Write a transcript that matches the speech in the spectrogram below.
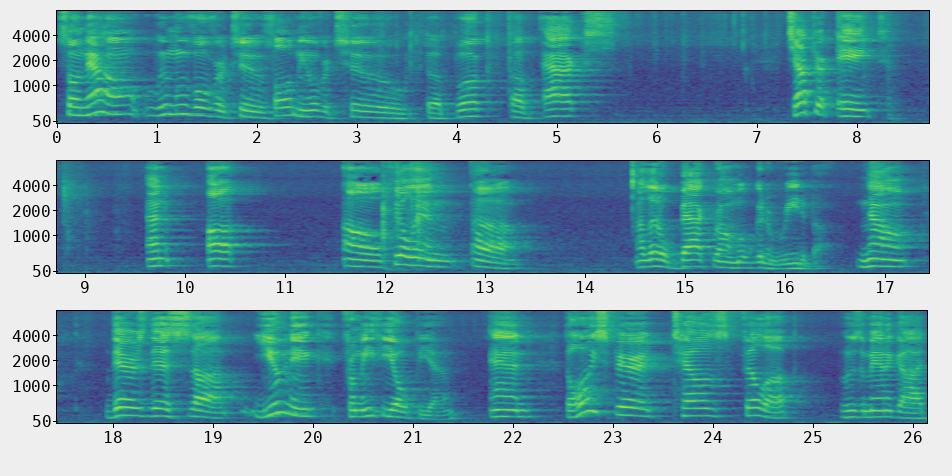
So now we move over to, follow me over to the book of Acts, chapter 8, and uh, I'll fill in uh, a little background what we're going to read about. Now, there's this uh, eunuch from Ethiopia, and the Holy Spirit tells Philip, who's a man of God,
